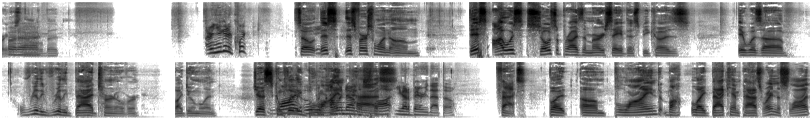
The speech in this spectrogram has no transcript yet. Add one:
Bring But, this down uh, a little bit. I mean, you get a quick. So this this first one, um, this I was so surprised that Murray saved this because it was a really really bad turnover by Dumoulin, just completely wide blind coming down pass. the slot. You got to bury that though. Facts, but um, blind like backhand pass right in the slot.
